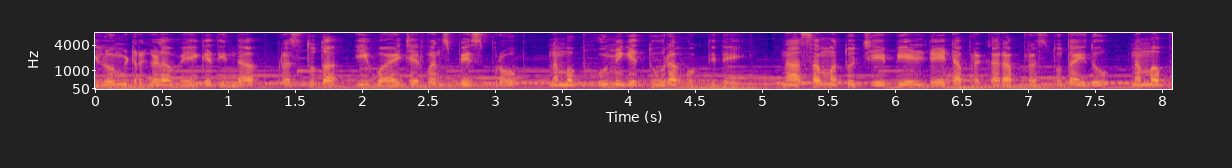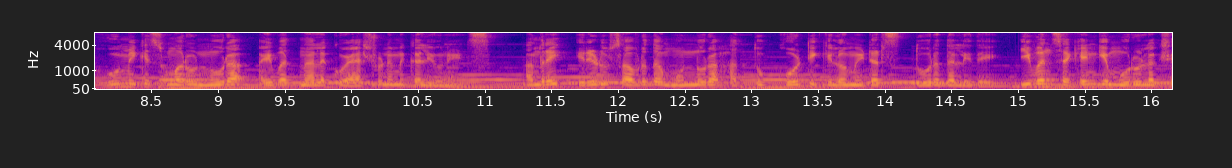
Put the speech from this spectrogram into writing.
ಕಿಲೋಮೀಟರ್ಗಳ ವೇಗದಿಂದ ಪ್ರಸ್ತುತ ಈ ವಾಯ್ಜರ್ ಒನ್ ಸ್ಪೇಸ್ ಪ್ರೋಬ್ ನಮ್ಮ ಭೂಮಿಗೆ ದೂರ ಹೋಗ್ತಿದೆ. ನಾಸಾ ಮತ್ತು ಜೆಪಿಎಲ್ ಡೇಟಾ ಪ್ರಕಾರ ಪ್ರಸ್ತುತ ಇದು ನಮ್ಮ ಭೂಮಿಗೆ ಸುಮಾರು ನೂರ ಐವತ್ನಾಲ್ಕು ಆಸ್ಟ್ರೋನಮಿಕಲ್ ಯೂನಿಟ್ಸ್ ಅಂದ್ರೆ ಎರಡು ಸಾವಿರದ ಮುನ್ನೂರ ಹತ್ತು ಕೋಟಿ ಕಿಲೋಮೀಟರ್ಸ್ ದೂರದಲ್ಲಿದೆ. ಈವನ್ ಸೆಕೆಂಡ್ಗೆ ಮೂರು ಲಕ್ಷ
